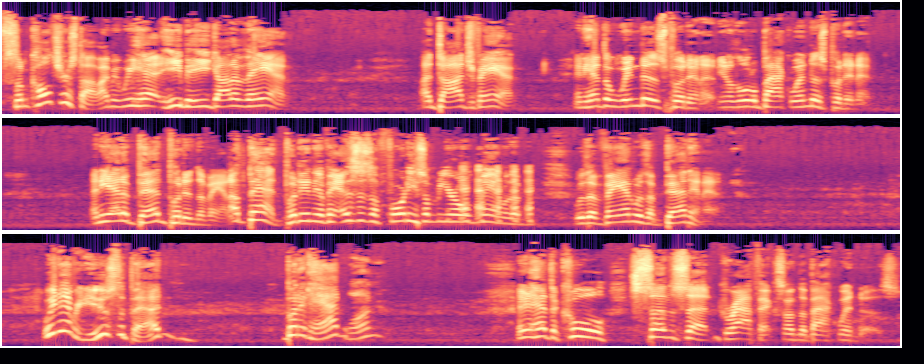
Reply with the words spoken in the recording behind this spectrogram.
some culture stuff. I mean, we had he he got a van, a Dodge van, and he had the windows put in it. You know, the little back windows put in it. And he had a bed put in the van. A bed put in a van. This is a forty-something-year-old man with a with a van with a bed in it. We never used the bed, but it had one. And it had the cool sunset graphics on the back windows.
